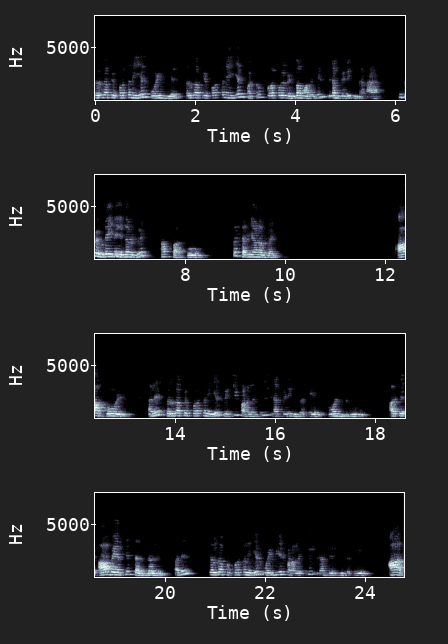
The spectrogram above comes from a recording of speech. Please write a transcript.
தொல்காப்பிய புறத்தனையில் ஒழிவியல் தொல்காப்பிய புறத்தனையியல் மற்றும் புறப்பொருள் வெண்பா மாலையில் இடம்பெறுகின்றன. இப்ப விடையினை என்னவென்று பார்ப்போம். இப்ப சரியான விடை ஆ கோள் அது தொல்காப்பிய புறத்தனையில் வெற்றி படலத்தில் இடம்பெறுகின்றது. ஒன்று. அடுத்து ஆபெயர்த்து தருதல். அது தொல்காப்பு புறத்தனையில் ஒழிவியல் படலத்தில் இடம்பெறுகின்றது. ஆர்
